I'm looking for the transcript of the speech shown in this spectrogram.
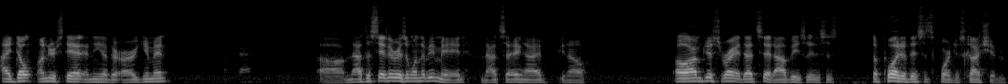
I don't understand any other argument. Um, not to say there isn't one to be made. Not saying I you know, oh I'm just right. That's it. Obviously, this is the point of this is for discussion.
